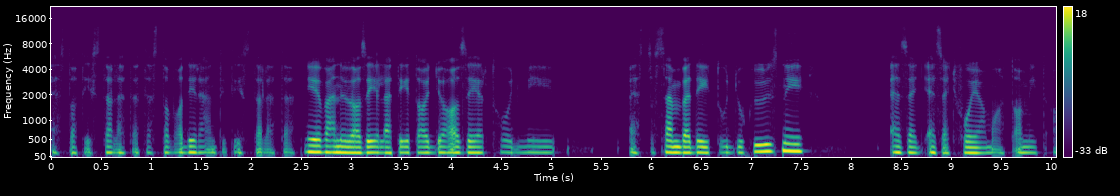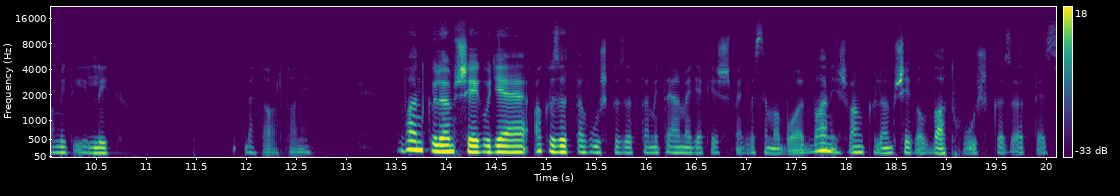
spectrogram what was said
ezt a tiszteletet, ezt a vad iránti tiszteletet. Nyilván ő az életét adja azért, hogy mi ezt a szenvedélyt tudjuk űzni. Ez egy, ez egy folyamat, amit, amit illik betartani. Van különbség ugye a között a hús között, amit elmegyek és megveszem a boltban, és van különbség a vadhús között. Ez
